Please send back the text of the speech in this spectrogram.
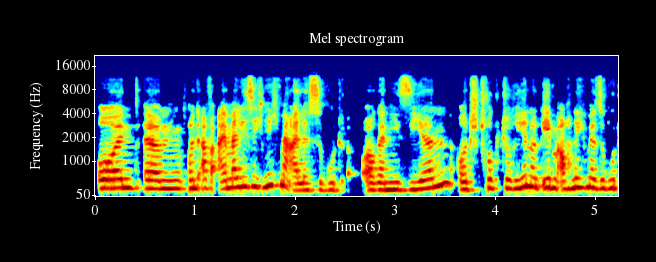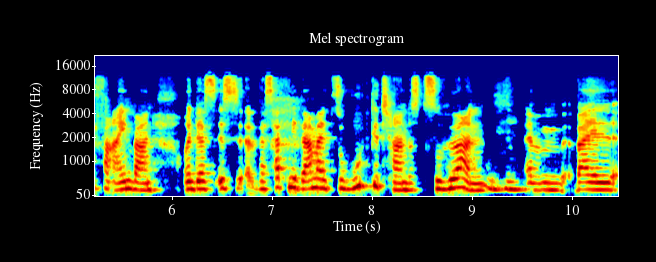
Und, ähm, und auf einmal ließ sich nicht mehr alles so gut organisieren und strukturieren und eben auch nicht mehr so gut vereinbaren. Und das ist, das hat mir damals so gut getan, das zu hören, mhm. ähm, weil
